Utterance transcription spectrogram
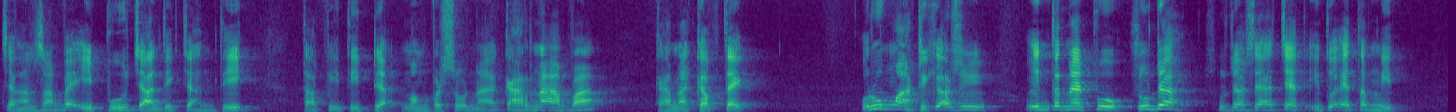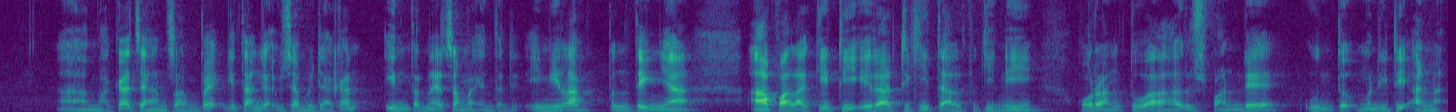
Jangan sampai ibu cantik-cantik tapi tidak mempesona karena apa? Karena gaptek. Rumah dikasih internet bu, sudah, sudah saya chat, itu ethernet. Nah, maka jangan sampai kita nggak bisa bedakan internet sama internet. Inilah pentingnya, apalagi di era digital begini, orang tua harus pandai untuk mendidik anak.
